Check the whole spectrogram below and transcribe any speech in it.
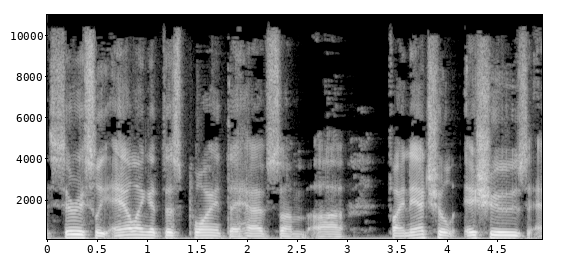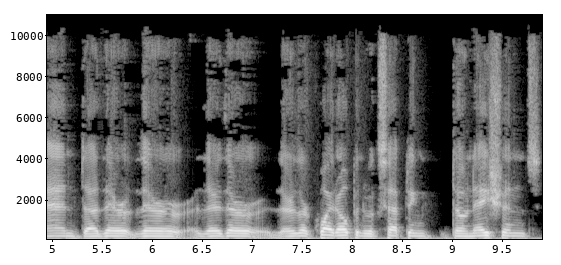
seriously ailing at this point. They have some. Financial issues, and uh, they're, they're they're they're they're they're quite open to accepting donations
